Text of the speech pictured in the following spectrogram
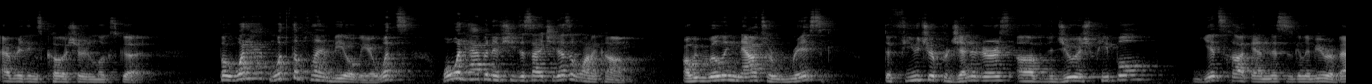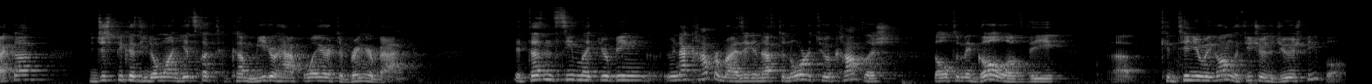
everything's kosher and looks good. But what hap- what's the plan B over here? What's, what would happen if she decides she doesn't want to come? Are we willing now to risk the future progenitors of the Jewish people, Yitzchak, and this is going to be Rebecca, just because you don't want Yitzchak to come meet her halfway or to bring her back? It doesn't seem like you're being you're not compromising enough in order to accomplish the ultimate goal of the uh, continuing on the future of the Jewish people.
